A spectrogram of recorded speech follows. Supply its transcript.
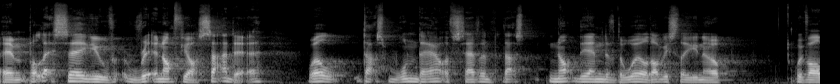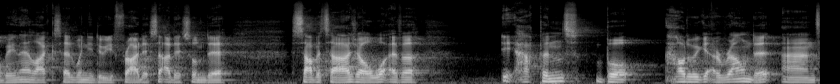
Um, but let's say you've written off your Saturday. Well, that's one day out of seven. That's not the end of the world. Obviously, you know, we've all been there, like I said, when you do your Friday, Saturday, Sunday sabotage or whatever, it happens. But how do we get around it? And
